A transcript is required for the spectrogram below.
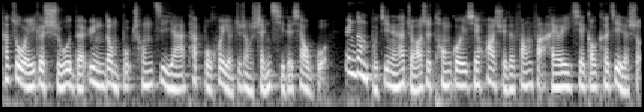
它作为一个食物的运动补充剂呀，它不会有这种神奇的效果。运动补剂呢，它主要是通过一些化学的方法，还有一些高科技的手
